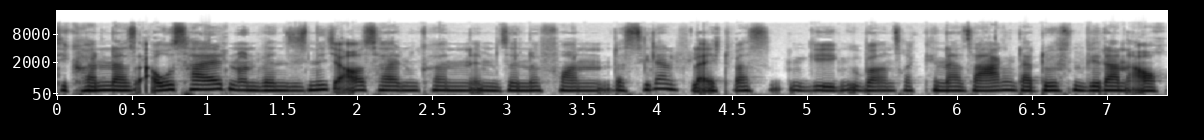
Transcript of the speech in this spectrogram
die können das aushalten und wenn sie es nicht aushalten können im Sinne von, dass sie dann vielleicht was gegenüber unserer Kinder sagen, da dürfen wir dann auch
